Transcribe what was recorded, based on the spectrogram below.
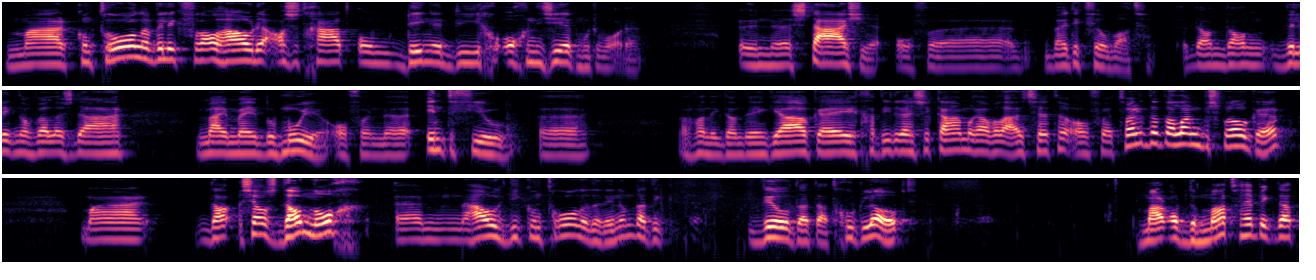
Maar controle wil ik vooral houden als het gaat om dingen die georganiseerd moeten worden. Een uh, stage of weet ik veel wat. Dan, dan wil ik nog wel eens daar mij mee bemoeien. Of een interview waarvan ik dan denk, ja oké, gaat iedereen zijn camera wel uitzetten? Of, terwijl ik dat al lang besproken heb. Maar zelfs dan nog um, hou ik die controle erin, omdat ik wil dat dat goed loopt. Maar op de mat heb ik dat,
